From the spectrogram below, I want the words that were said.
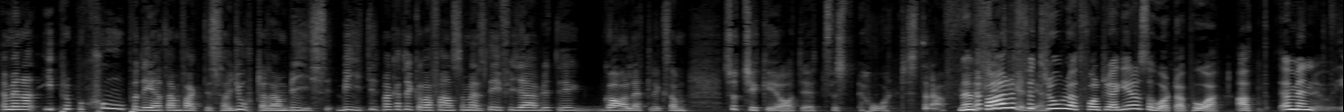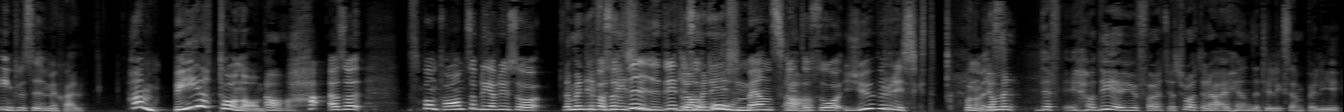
jag menar i proportion på det att han faktiskt har gjort, att han bis, bitit, man kan tycka vad fan som helst, det är för jävligt, det är galet liksom. Så tycker jag att det är ett för hårt straff. Men Jag varför tror du att folk reagerar så hårt då på att, ja men inklusive mig själv, han bet honom! Ja. Ha, alltså, spontant så blev det ju så, Ja, det det, var så det så- vidrigt ja, och så så- omänskligt ja. och så djuriskt på något vis. Ja men det, ja, det är ju för att jag tror att det här händer till exempel i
